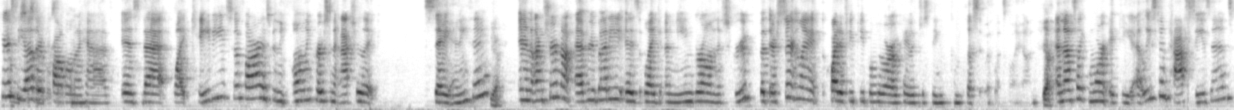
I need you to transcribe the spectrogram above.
Here's from the other problem I have is that like Katie so far has been the only person to actually like say anything. Yeah. And I'm sure not everybody is like a mean girl in this group, but there's certainly quite a few people who are okay with just being complicit with what's going on. Yeah. And that's like more icky. At least in past seasons,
